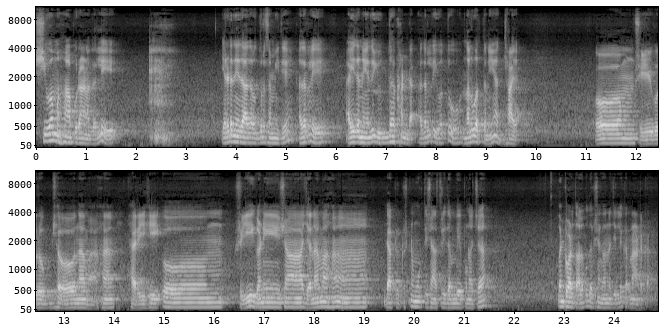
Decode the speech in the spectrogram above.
ಶಿವಮಹಾಪುರಾಣದಲ್ಲಿ ಎರಡನೇದಾದ ರುದ್ರ ಸಂಹಿತೆ, ಅದರಲ್ಲಿ ಐದನೆಯದು ಯುದ್ಧಖಂಡ, ಅದರಲ್ಲಿ ಇವತ್ತು ನಲವತ್ತನೆಯ ಅಧ್ಯಾಯ. ಓಂ ಶ್ರೀ ಗುರುಭ್ಯೋ ನಮಃ. ಹರಿ ಓಂ ಶ್ರೀ ಗಣೇಶಾಯ ನಮಃ. ಡಾಕ್ಟರ್ ಕೃಷ್ಣಮೂರ್ತಿ ಶಾಸ್ತ್ರಿ ದಂಬೆ ಪುಣಚ, ಬಂಟ್ವಾಳ ತಾಲೂಕು ದಕ್ಷಿಣ ಕನ್ನಡ ಜಿಲ್ಲೆ ಕರ್ನಾಟಕ.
